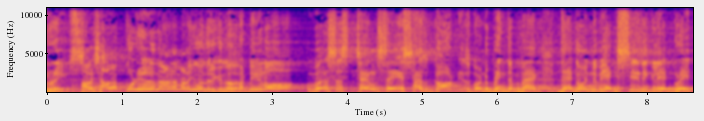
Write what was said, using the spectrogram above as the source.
graves. അവർ ശവക്കുഴിയിൽ നിന്നാണ് മടങ്ങി വന്നിരിക്കുന്നത് But do you know, verses 10 says, as God is going to bring them back, they're going to be exceedingly a great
